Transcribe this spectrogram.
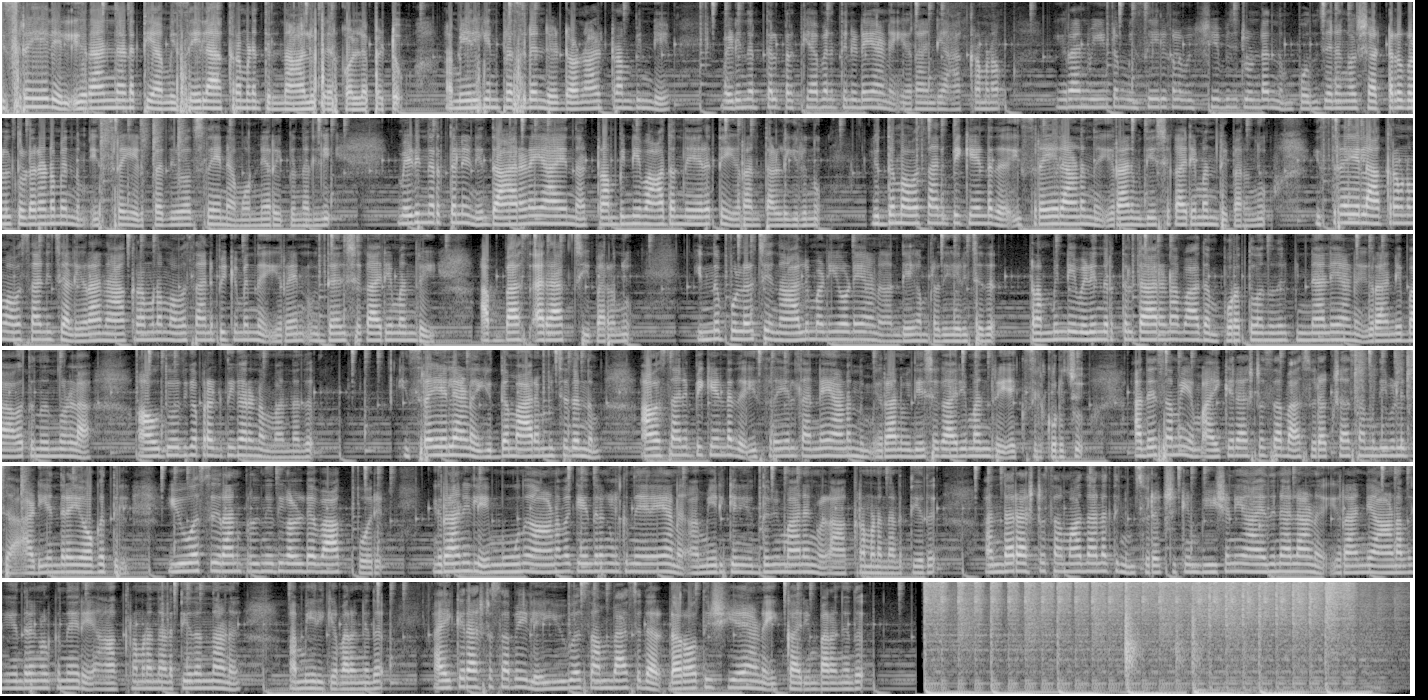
ഇസ്രയേലിൽ ഇറാൻ നടത്തിയ മിസൈൽ ആക്രമണത്തിൽ നാലു പേർ കൊല്ലപ്പെട്ടു. അമേരിക്കൻ പ്രസിഡന്റ് ഡൊണാൾഡ് ട്രംപിന്റെ വെടിനിർത്തൽ പ്രഖ്യാപനത്തിനിടെയാണ് ഇറാന്റെ ആക്രമണം. ഇറാൻ വീണ്ടും മിസൈലുകൾ വിക്ഷേപിച്ചിട്ടുണ്ടെന്നും പൊതുജനങ്ങൾ ഷട്ടറുകൾ തുടരണമെന്നും ഇസ്രയേൽ പ്രതിരോധ സേന മുന്നറിയിപ്പ് നൽകി. വെടിനിർത്തലിന് ധാരണയായെന്ന ട്രംപിന്റെ വാദം നേരത്തെ ഇറാൻ തള്ളിയിരുന്നു. യുദ്ധം അവസാനിപ്പിക്കേണ്ടത് ഇസ്രയേലാണെന്ന് ഇറാൻ വിദേശകാര്യമന്ത്രി പറഞ്ഞു. ഇസ്രയേൽ ആക്രമണം അവസാനിച്ചാൽ ഇറാൻ ആക്രമണം അവസാനിപ്പിക്കുമെന്ന് ഇറാൻ വിദേശകാര്യമന്ത്രി അബ്ബാസ് അരാക്ചി പറഞ്ഞു. ഇന്ന് പുലർച്ചെ നാലു മണിയോടെയാണ് അദ്ദേഹം പ്രതികരിച്ചത്. ട്രംപിന്റെ വെടിനിർത്തൽ ധാരണാവാദം പുറത്തു വന്നതിന് പിന്നാലെയാണ് ഇറാന്റെ ഭാഗത്തു നിന്നുള്ള ഔദ്യോഗിക പ്രതികരണം വന്നത്. ഇസ്രയേലാണ് യുദ്ധം ആരംഭിച്ചതെന്നും അവസാനിപ്പിക്കേണ്ടത് ഇസ്രയേൽ തന്നെയാണെന്നും ഇറാൻ വിദേശകാര്യമന്ത്രി എക്സിൽ കുറിച്ചു. അതേസമയം ഐക്യരാഷ്ട്രസഭ സുരക്ഷാ സമിതി വിളിച്ച അടിയന്തര യോഗത്തിൽ യു. എസ്. ഇറാൻ പ്രതിനിധികളുടെ വാക്പോര്. ഇറാനിലെ മൂന്ന് ആണവ കേന്ദ്രങ്ങൾക്ക് നേരെയാണ് അമേരിക്കൻ യുദ്ധവിമാനങ്ങൾ ആക്രമണം നടത്തിയത്. അന്താരാഷ്ട്ര സമാധാനത്തിനും സുരക്ഷയ്ക്കും ഭീഷണിയായതിനാലാണ് ഇറാന്റെ ആണവ കേന്ദ്രങ്ങൾക്ക് നേരെ ആക്രമണം നടത്തിയതെന്നാണ് അമേരിക്ക പറഞ്ഞത്. ഐക്യരാഷ്ട്രസഭയിലെ യു. എസ്. അംബാസിഡർ ഡൊറോത്തി ഷിയയാണ് ഇക്കാര്യം പറഞ്ഞത്.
